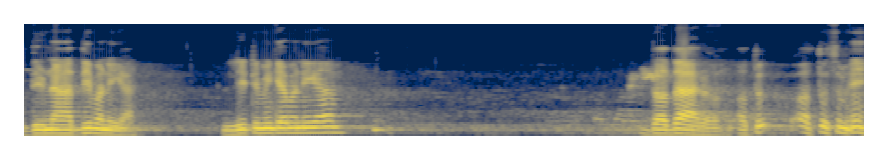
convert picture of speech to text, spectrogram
दृणादि बनेगा। लिट में क्या बनेगा? ददार। अतु अतुष में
